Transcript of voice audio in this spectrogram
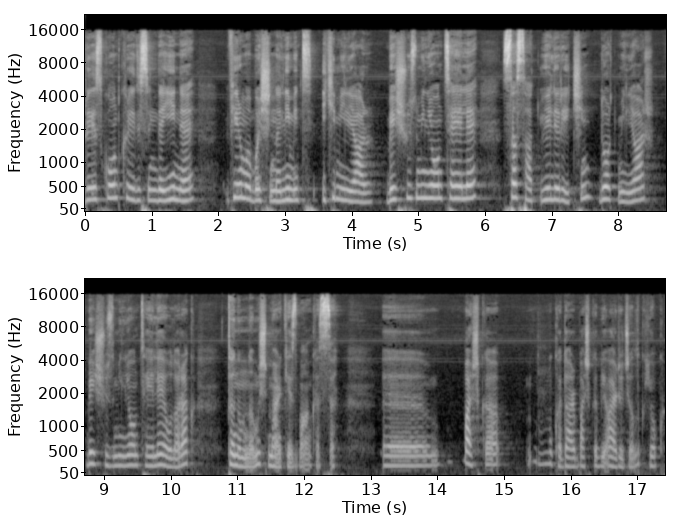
reskont kredisinde yine firma başına limit 2 milyar 500 milyon TL, Sasat üyeleri için 4 milyar 500 milyon TL olarak tanımlamış Merkez Bankası. Ee, başka bu kadar başka bir ayrıcalık yok.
